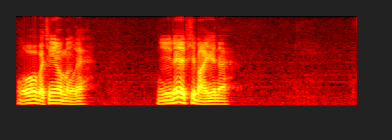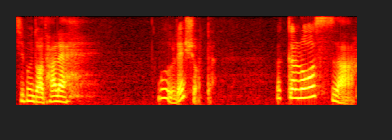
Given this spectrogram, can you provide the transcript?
我勿禁要问唻，原来一批朋友呢？基本淘汰唻。我后来晓得，搿葛老师啊，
